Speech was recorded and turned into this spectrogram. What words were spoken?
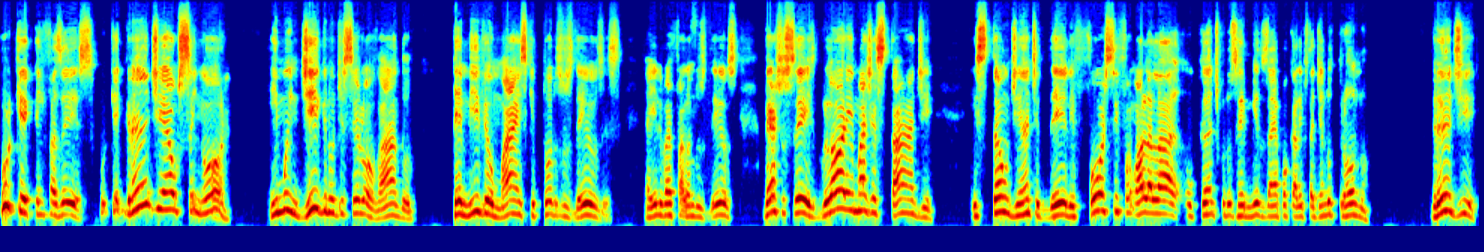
Por que tem que fazer isso? Porque grande é o Senhor, e muito digno de ser louvado, temível mais que todos os deuses. Aí ele vai falando dos deuses. Verso 6: glória e majestade, estão diante dele, força e força. Olha lá o cântico dos remidos em Apocalipse, está diante do trono. Grande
